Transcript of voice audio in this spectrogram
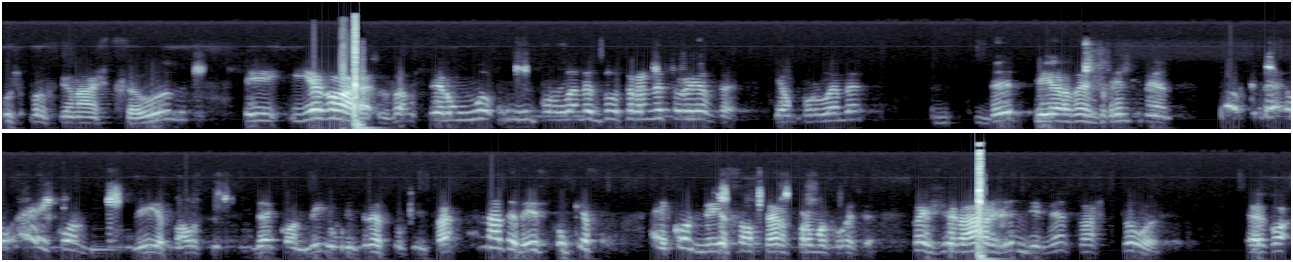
os profissionais de saúde, e, e agora vamos ter um, um, problema de outra natureza, que é um problema de perdas de rendimento. Porque a economia, fala-se da economia, o interesse do que faz, nada disso. O que a economia só serve para uma coisa, para gerar rendimentos às pessoas. Agora,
